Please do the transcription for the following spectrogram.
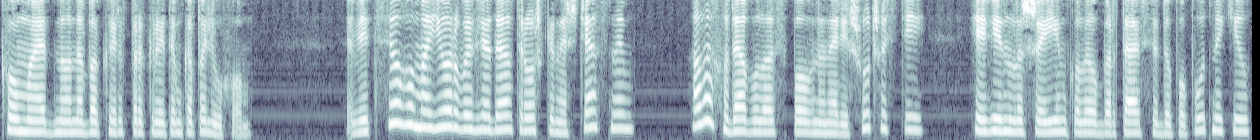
комедно на бакир прикритим капелюхом. Від цього майор виглядав трошки нещасним, але хода була сповнена рішучості, і він лише інколи обертався до попутників,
